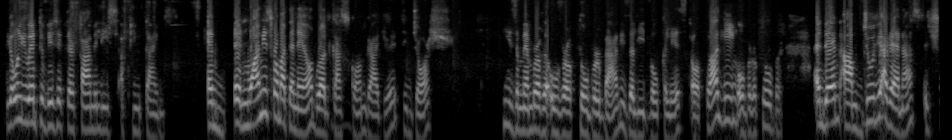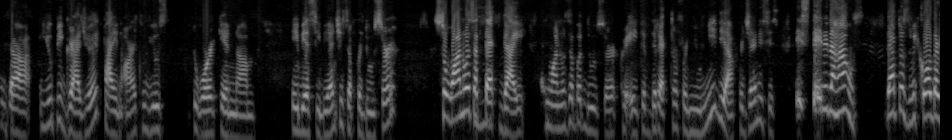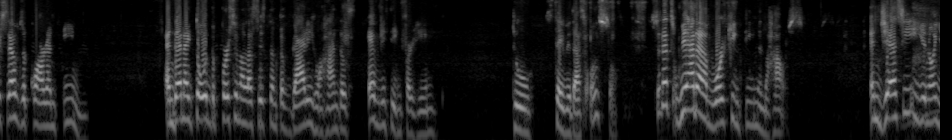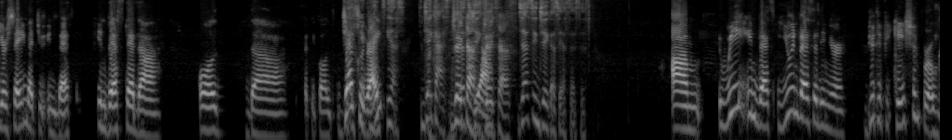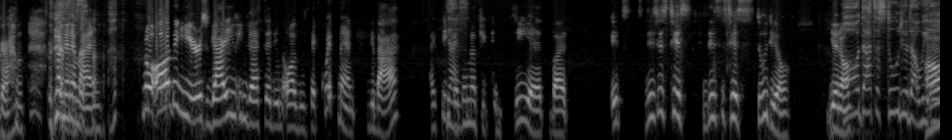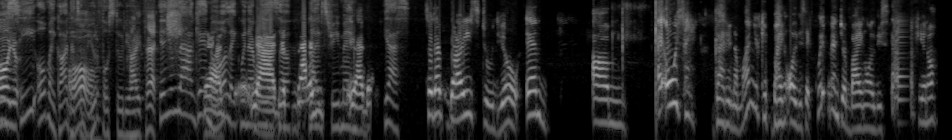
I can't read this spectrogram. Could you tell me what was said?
They only went to visit their families a few times. And and one is from Ateneo, Broadcastcom graduate, si Josh. He's a member of the Over October band. He's the lead vocalist or plugging Over October. And then um, Julia Arenas, she's a UP graduate, fine art, who used to work in um, ABS-CBN. She's a producer. So one was a tech guy, and one was a producer, creative director for new media for Genesis. They stayed in the house. That was we called ourselves a quarantine. And then I told the personal assistant of Gary, who handles everything for him, to stay with us also. So that's we had a working team in the house. And Jesse, you know, you're saying that you invest invested uh, all the what you call Jesse, Equipment. right? Yes. JCAS. JCAS, That's JCAS. Jesse JCAS. Yes, yes, yes. Um, we invest. You invested in your beautification program. Kami naman, through all the years, Gary invested in all this equipment, di ba? I think I don't know if you can see it, but it's this is his this is his studio. You know. Oh, that's a studio that we Oh, always you- see. Oh my God, that's Oh, a beautiful studio. high tech. Yan yung lagi, Yeah, no? Like whenever yeah, there's a that's Gary- live streaming. yeah, that- yes. So that's Gary's studio. And um, I always say, Gary naman, you keep buying all this equipment, you're buying all this stuff, you know.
